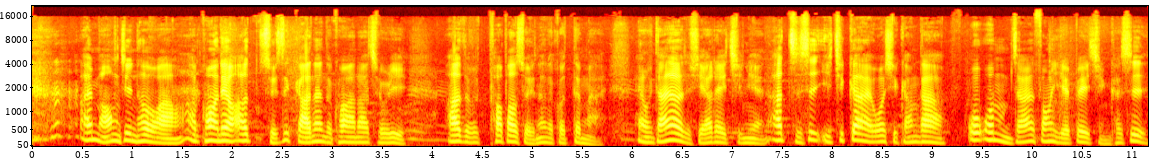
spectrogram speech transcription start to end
啊，马上真好啊，啊，看了啊，水质干咱就看它处理，啊，就泡泡水那个转来，嘿，有当个是虾类经验，啊，只是伊即个我是感觉，我我毋知影方伊的背景，可是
